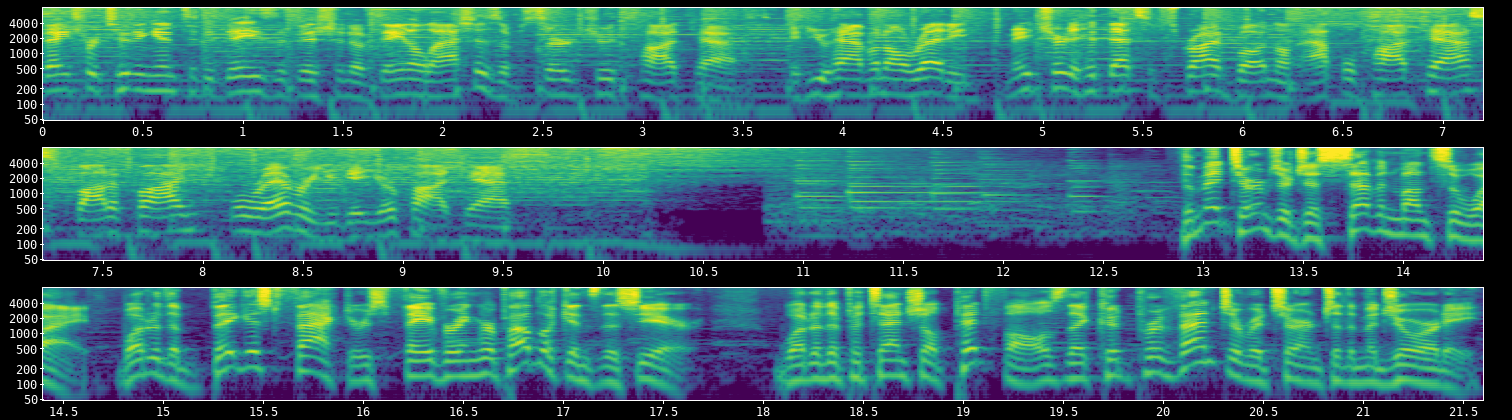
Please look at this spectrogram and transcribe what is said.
Thanks for tuning in to today's edition of Dana Loesch's Absurd Truth Podcast. If you haven't already, make sure to hit that subscribe button on Apple Podcasts, Spotify, or wherever you get your podcasts. The midterms are just seven months away. What are the biggest factors favoring Republicans this year? What are the potential pitfalls that could prevent a return to the majority?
